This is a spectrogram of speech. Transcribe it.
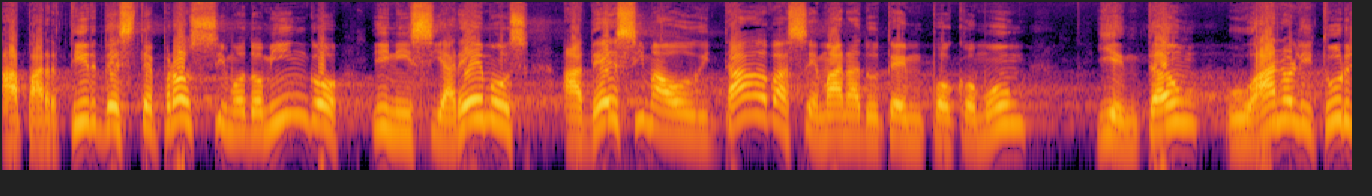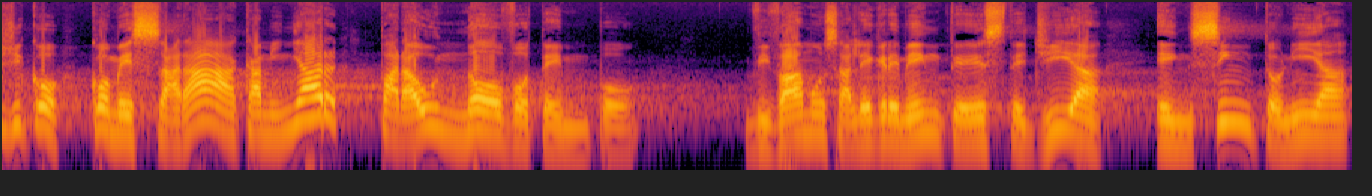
A partir deste próximo domingo, iniciaremos a décima oitava semana do tempo comum e então o ano litúrgico começará a caminhar para um novo tempo. Vivamos alegremente este dia em sintonia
